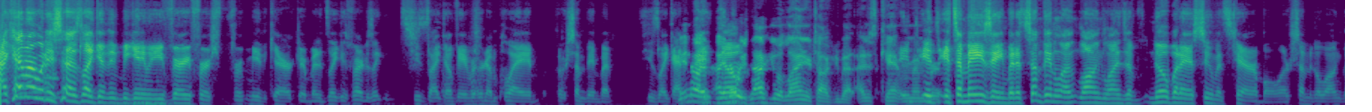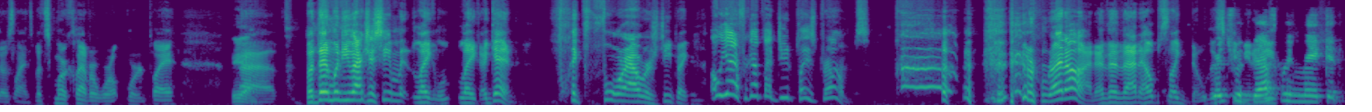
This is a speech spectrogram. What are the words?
I can't remember what he says like at the beginning when you very first for me the character, but it's like as far as like she's like, "Have you ever heard him play or something?" But he's like, "I, You know, I, I I know know exactly what line you're talking about. I just can't it- remember. it's, it's amazing, but it's something along, along the lines of no, but I assume it's terrible or something along those lines. But it's more clever word wordplay. yeah. Uh, but then when you actually see him, like like again, like four hours deep, like oh yeah, I forgot that dude plays drums. right on, and then that helps like build this Which would community. definitely make it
